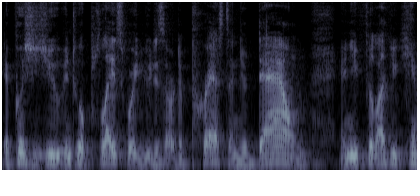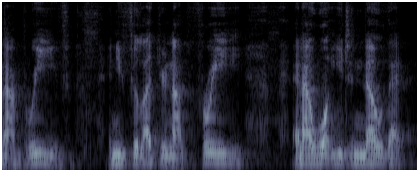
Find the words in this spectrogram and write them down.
It pushes you into a place where you just are depressed and you're down and you feel like you cannot breathe and you feel like you're not free. And I want you to know that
